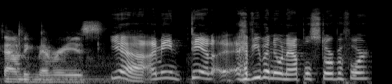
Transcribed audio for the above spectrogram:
founding memories? yeah. I mean, Dan, have you been to an Apple store before?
